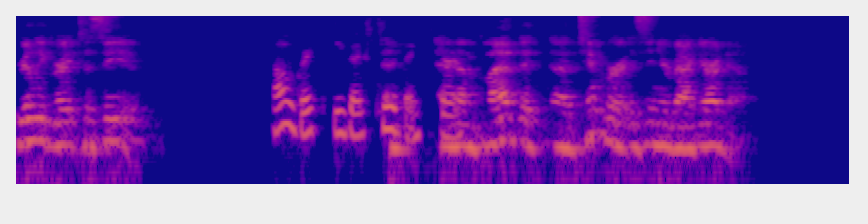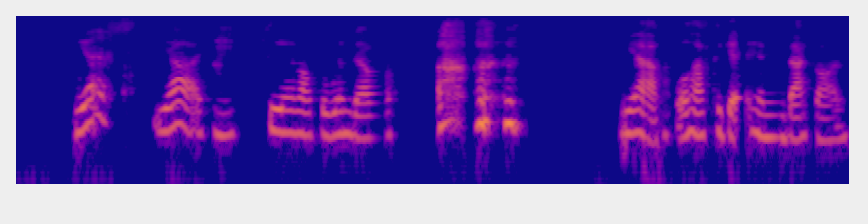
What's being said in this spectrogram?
Really great to see you. Oh, great to see you guys too. And- Thanks And for I'm glad that uh, timber is in your backyard now. Yes, yeah, I can see him out the window. yeah, we'll have to get him back on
